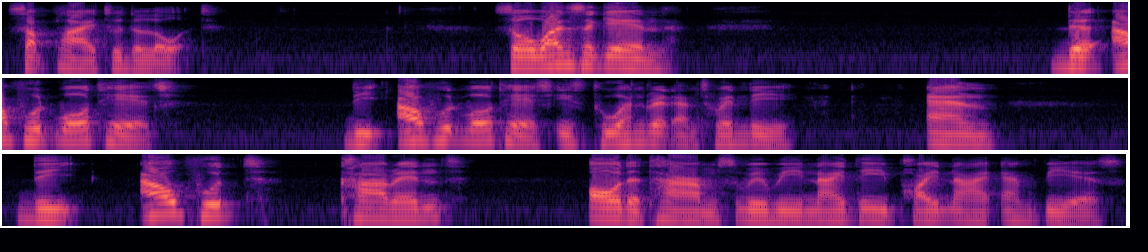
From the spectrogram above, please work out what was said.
supply to the load. So once again, the output voltage, the output voltage is 220 and the output current all the times will be 90.9 amperes.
